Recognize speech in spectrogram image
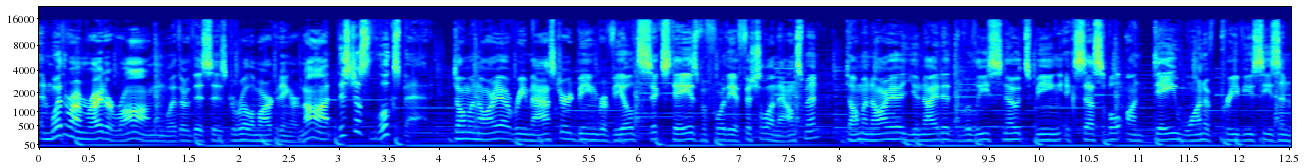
And whether I'm right or wrong, whether this is guerrilla marketing or not, this just looks bad. Dominaria Remastered being revealed six days before the official announcement, Dominaria United release notes being accessible on day one of preview season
